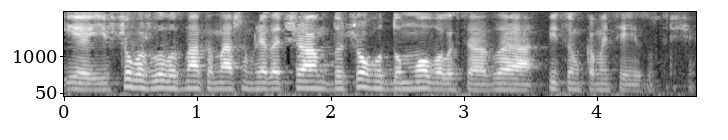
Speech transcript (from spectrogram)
і що важливо знати нашим глядачам, до чого домовилися за підсумками цієї зустрічі?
